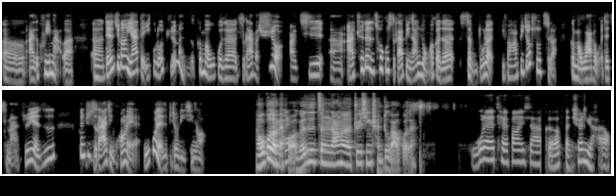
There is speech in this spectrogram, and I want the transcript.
呃还是可以买的。嗯，但是就讲伊也代言过老贵个物事，葛么我觉着自家勿需要，而且嗯也确实是超过自家平常用个搿只程度了，比方讲比较奢侈了。根本我也勿会得去买，所以还是根据自家个情况来。我觉着还是比较理性哦。我觉着蛮好，搿是正常的追星程度吧？我觉着。我来采访一下搿粉圈女孩哦，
